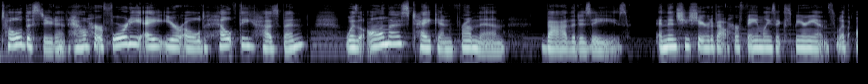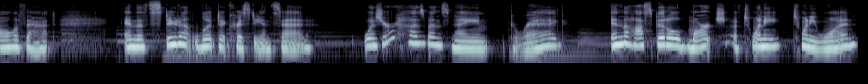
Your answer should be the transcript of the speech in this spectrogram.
told the student how her 48 year old healthy husband was almost taken from them by the disease. And then she shared about her family's experience with all of that. And the student looked at Christy and said, Was your husband's name Greg? In the hospital, March of 2021?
